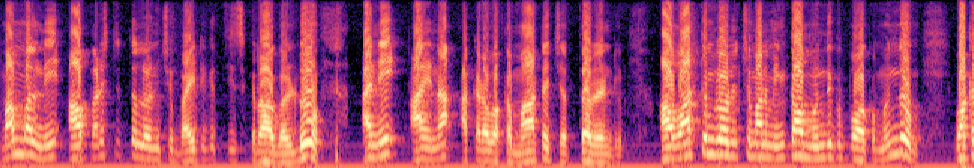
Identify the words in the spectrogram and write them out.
మమ్మల్ని ఆ పరిస్థితుల్లో నుంచి బయటికి తీసుకురాగలడు అని ఆయన అక్కడ ఒక మాట చెప్తాడండి. ఆ వాక్యంలో నుంచి మనం ఇంకా ముందుకు పోకముందు ఒక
